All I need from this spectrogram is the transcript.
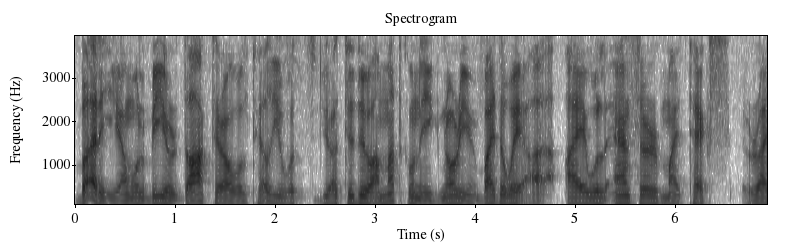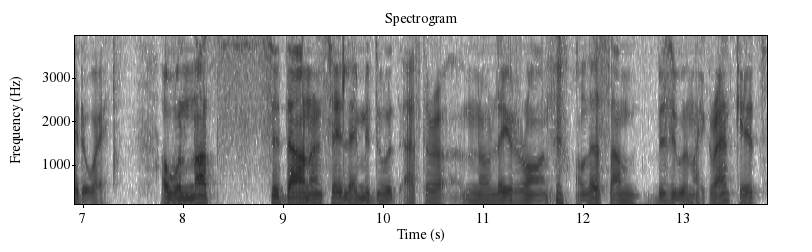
buddy. I will be your doctor. I will tell you what you have to do. I'm not going to ignore you. By the way, I, I will answer my text right away. I will not sit down and say, "Let me do it after uh, you know later on," Hmm. unless I'm busy with my grandkids.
